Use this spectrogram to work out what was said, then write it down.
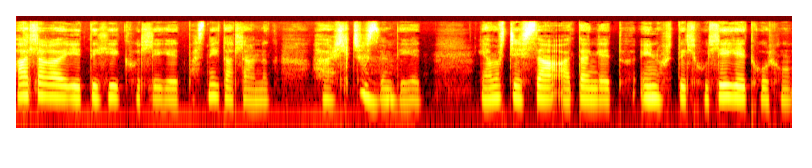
хоолоогоо идэхийг хүлээгээд бас нэг 7 хоног хойшлчихсан. Тэгээд ямар ч ийсэн одоо ингээд энэ хүртэл хүлээгээд хөөрхөн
